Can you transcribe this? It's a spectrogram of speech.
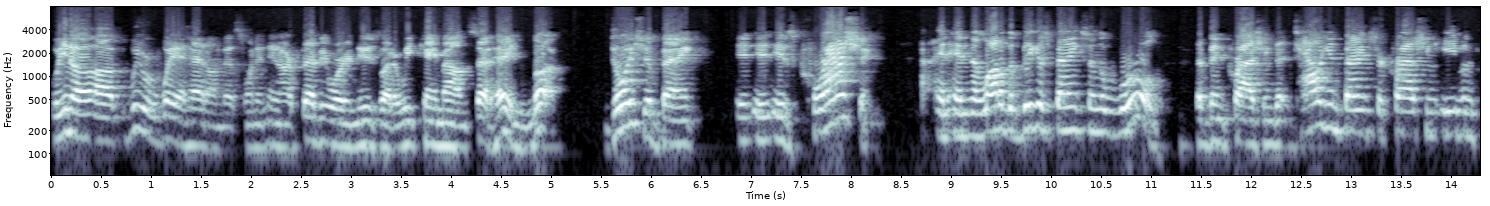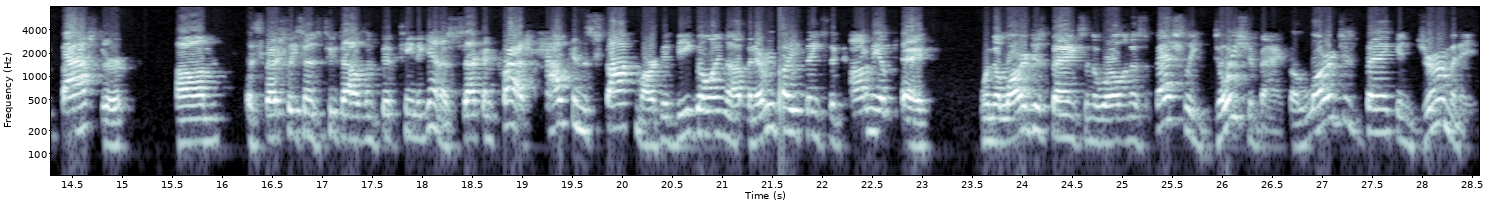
Well, you know, uh, we were way ahead on this one. In, in our February newsletter, we came out and said, hey, look, Deutsche Bank is, crashing. And, and a lot of the biggest banks in the world have been crashing. The Italian banks are crashing even faster, um, especially since 2015. Again, a second crash. How can the stock market be going up and everybody thinks the economy okay when the largest banks in the world, and especially Deutsche Bank, the largest bank in Germany,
